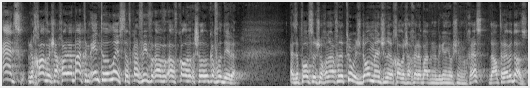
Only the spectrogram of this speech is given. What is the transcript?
adds Rechav Shachar Abatim into the list of Karfif, of, of Shalhukah As opposed to the Shulchan Aruch and the Tur, which don't mention the Rechav Shachar Abatim in the beginning of Shinun Ches, the Alter Rebbe does.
